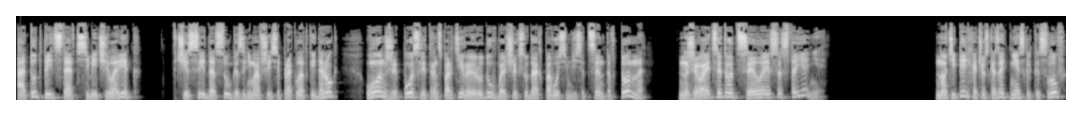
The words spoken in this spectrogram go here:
А тут представьте себе, человек, в часы досуга, занимавшийся прокладкой дорог, он же, после транспортируя руду в больших судах по 80 центов тонна, наживает с этого целое состояние. Но теперь хочу сказать несколько слов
